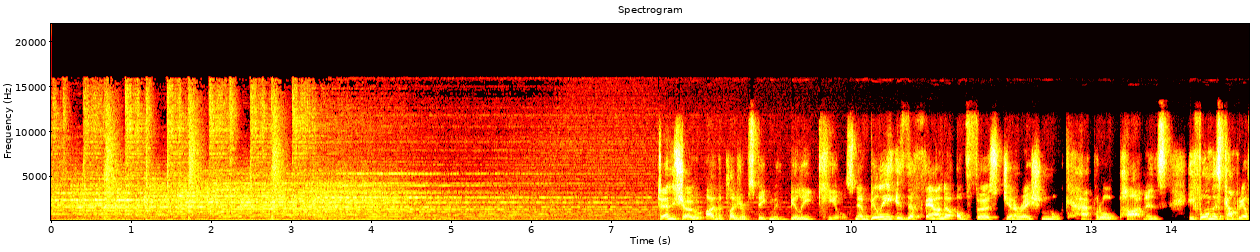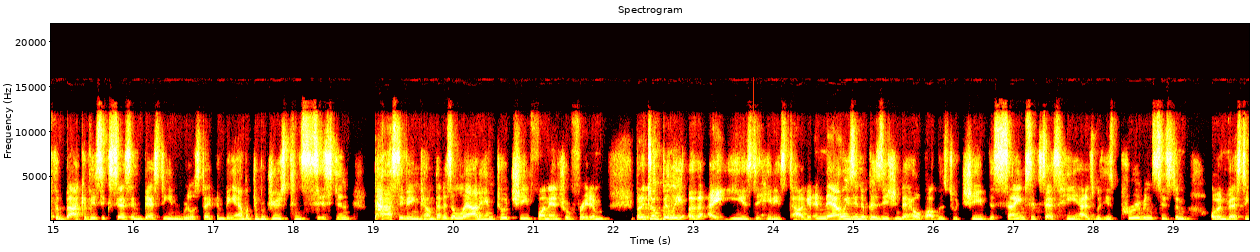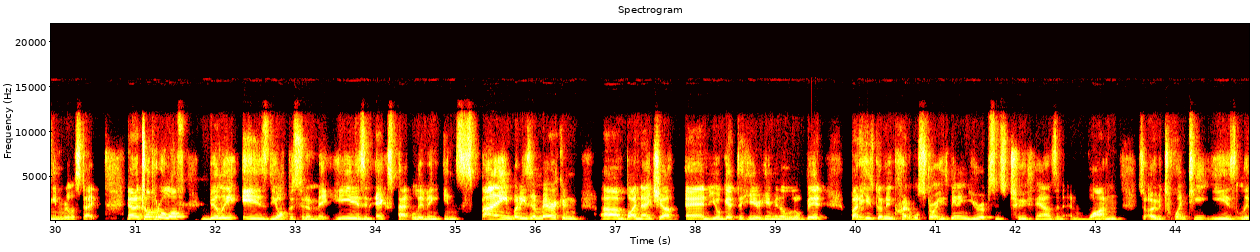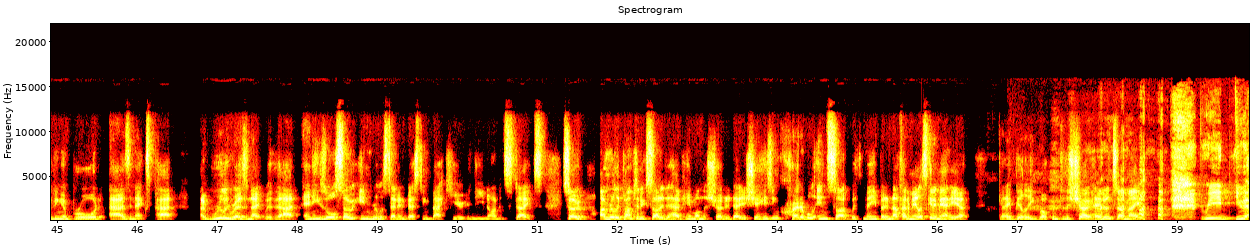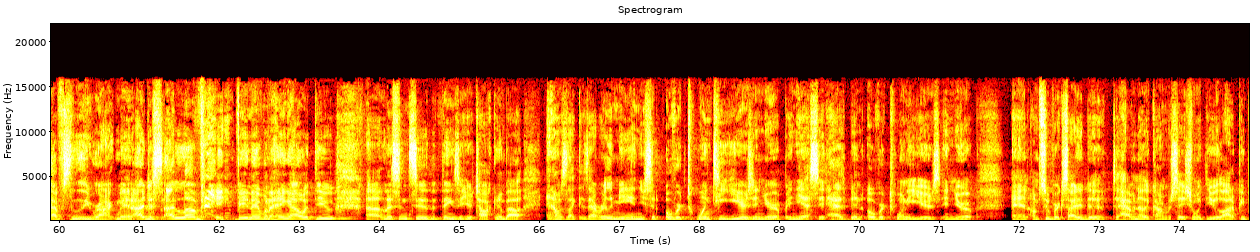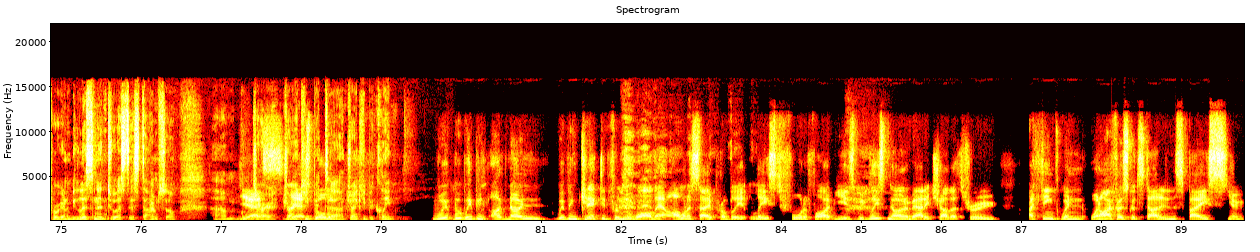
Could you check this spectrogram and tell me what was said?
Today on the show, I have the pleasure of speaking with Billy Keels. Now, Billy is the founder of First Generational Capital Partners. He formed this company off the back of his success investing in real estate and being able to produce consistent passive income that has allowed him to achieve financial freedom. But it took Billy over eight years to hit his target. And now he's in a position to help others to achieve the same success he has with his proven system of investing in real estate. Now, to top it all off, Billy is the opposite of me. He is an expat living in Spain, but he's an American um, by nature nature, and you'll get to hear him in a little bit. But he's got an incredible story. He's been in Europe since 2001, so over 20 years living abroad as an expat. I really resonate with that. And he's also in real estate investing back here in the United States. So I'm really pumped and excited to have him on the show today to share his incredible insight with me. But enough out of me. Let's get him out here. G'day, Billy. Welcome to the show. How you doing today, mate? Reed, you absolutely rock, man. I just, I love being able to hang out with you, uh, listen to the things that you're talking about. And I was like, is that really me? And you said over 20 years in Europe. And yes, it has been over 20 years in Europe. And I'm super excited to, to have another conversation with you. A lot of people are going to be listening to us this time. So um, yes, try, try yes. and keep it, uh, try and keep it clean. We, we've been, I've known, we've been connected for a little while now. I want to say probably at least four to five years. We've at least known about each other through I think when when I first got started in the space, you know,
